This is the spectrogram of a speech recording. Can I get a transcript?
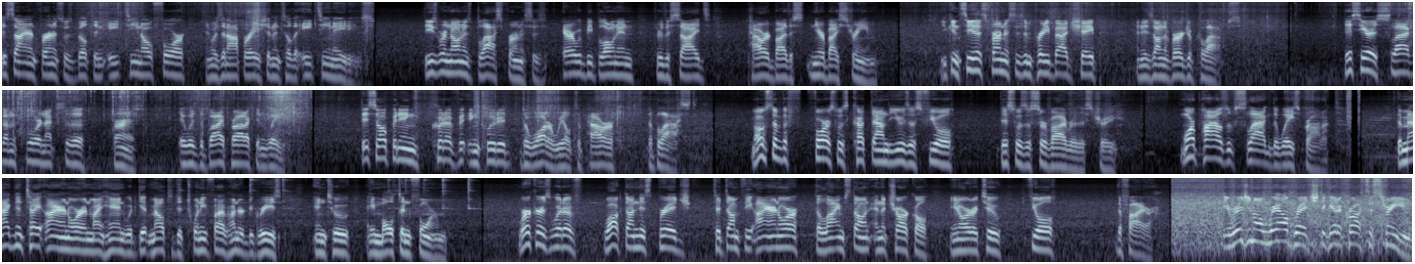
This iron furnace was built in 1804 and was in operation until the 1880s. These were known as blast furnaces. Air would be blown in through the sides, powered by the nearby stream. You can see this furnace is in pretty bad shape and is on the verge of collapse. This here is slag on the floor next to the furnace. It was the byproduct and waste. This opening could have included the water wheel to power the blast. Most of the forest was cut down to use as fuel. This was a survivor, this tree. More piles of slag, the waste product. The magnetite iron ore in my hand would get melted to 2500 degrees into a molten form. Workers would have walked on this bridge to dump the iron ore, the limestone, and the charcoal in order to fuel the fire. The original rail bridge to get across the stream.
